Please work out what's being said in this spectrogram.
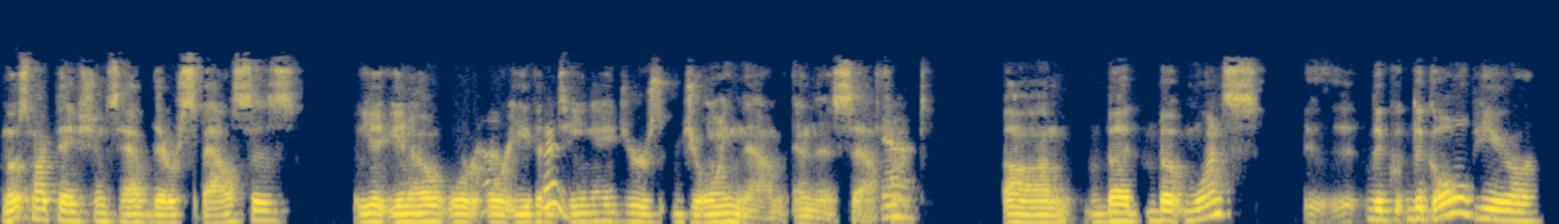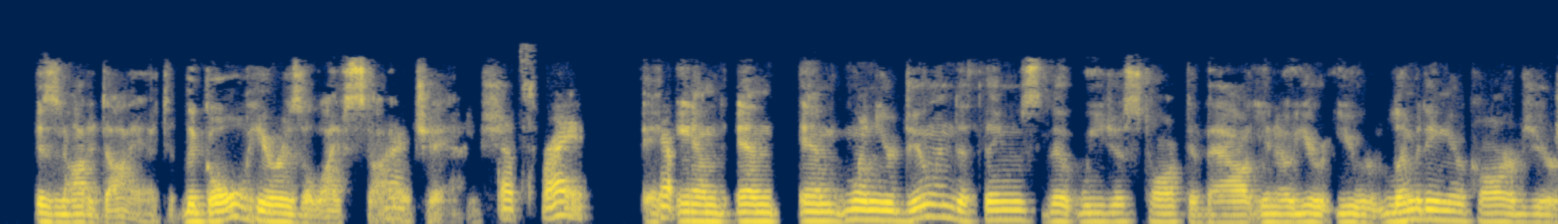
Most of my patients have their spouses, you, you know, or oh, or even good. teenagers join them in this effort. Yeah. Um, but but once the the goal here is not a diet. The goal here is a lifestyle right. change. That's right. Yep. And and and when you're doing the things that we just talked about, you know, you're you're limiting your carbs, you're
